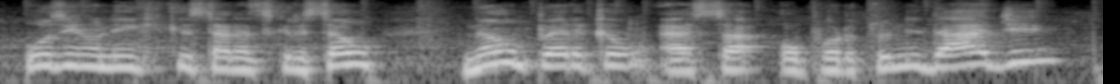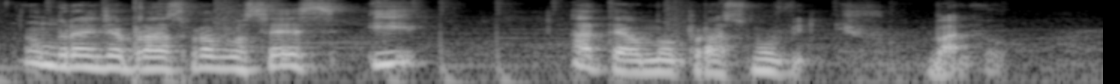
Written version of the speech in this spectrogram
Usem o link que está na descrição, não percam essa oportunidade. Um grande abraço para vocês e até o meu próximo vídeo. Valeu!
